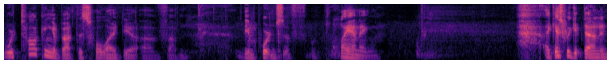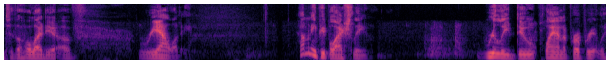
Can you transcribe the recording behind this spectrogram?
we're talking about this whole idea of um, the importance of planning, I guess we get down into the whole idea of reality. How many people actually really do plan appropriately?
